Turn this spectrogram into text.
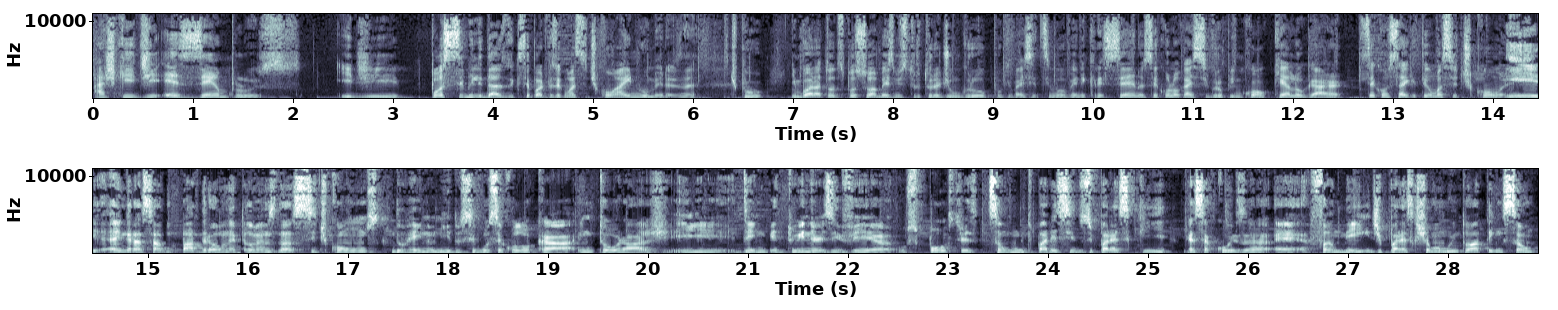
acho que de exemplos e de possibilidades do que você pode fazer com uma sitcom há inúmeras, né? Tipo, embora todos possuam a mesma estrutura de um grupo que vai se desenvolvendo e crescendo, você colocar esse grupo em qualquer lugar, você consegue ter uma sitcom. Ali. E é engraçado o padrão, né? Pelo menos das sitcoms do Reino Unido. Se você colocar Entourage e The In-Betweeners e ver os posters, são muito parecidos e parece que essa coisa é, fan-made parece que chama muito a atenção.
